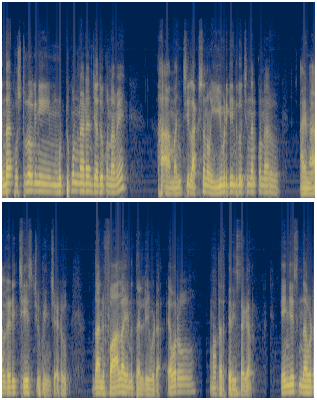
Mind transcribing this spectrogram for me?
ఇందాక కుష్ఠరోగిని ముట్టుకున్నాడని చదువుకున్నామే ఆ మంచి లక్షణం ఈవిడికి ఎందుకు వచ్చింది అనుకున్నారు? ఆయన ఆల్రెడీ చేసి చూపించాడు. దాన్ని ఫాలో అయిన తల్లి ఈవిడ. ఎవరు? మదర్ తెరీసా గారు. ఏం చేసింది ఆవిడ?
